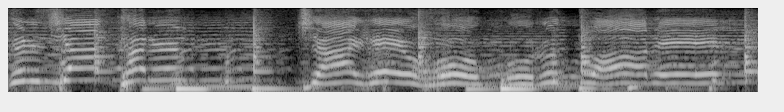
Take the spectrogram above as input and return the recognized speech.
गिरजा चाहे हो गुरुद्वारे।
